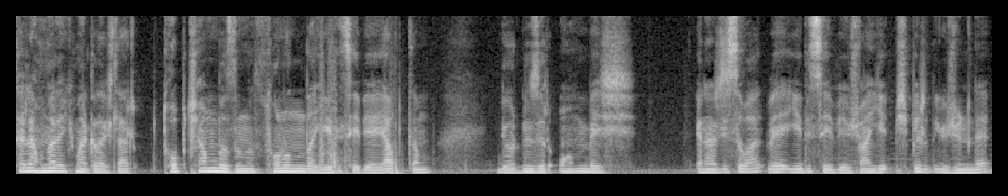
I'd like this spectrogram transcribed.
Selamünaleyküm arkadaşlar. Top cambazının sonunda 7 seviye yaptım. Gördüğünüz üzere 15 enerjisi var ve 7 seviye. Şu an 71 gücünde.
